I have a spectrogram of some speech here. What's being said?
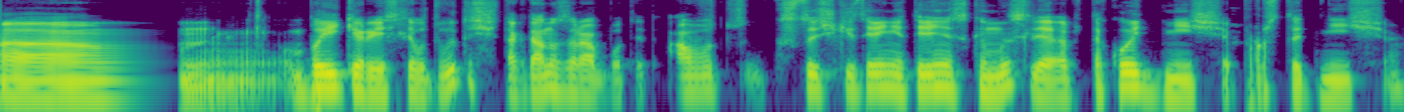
э, Бейкер, если вот вытащит, тогда оно заработает. А вот с точки зрения тренерской мысли, такое днище, просто днище.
